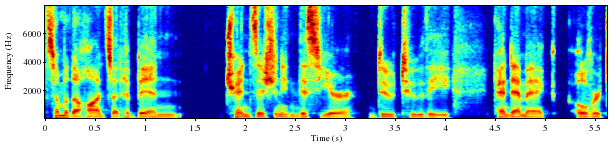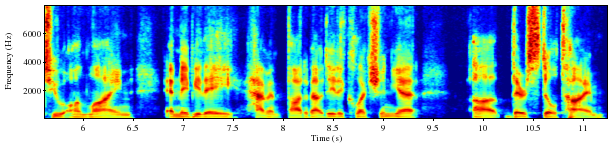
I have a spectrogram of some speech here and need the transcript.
some of the haunts that have been transitioning this year due to the pandemic over to online and maybe they haven't thought about data collection yet uh, there's still time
